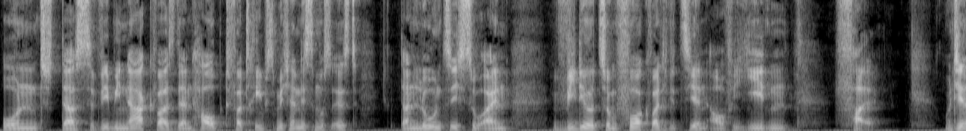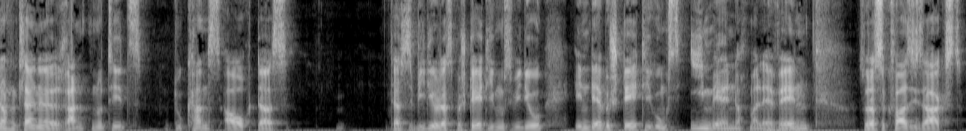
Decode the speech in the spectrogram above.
und das Webinar quasi dein Hauptvertriebsmechanismus ist, dann lohnt sich so ein Video zum Vorqualifizieren auf jeden Fall. Und hier noch eine kleine Randnotiz. Du kannst auch das das Video, das Bestätigungsvideo in der Bestätigungs-E-Mail nochmal erwähnen, sodass du quasi sagst,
